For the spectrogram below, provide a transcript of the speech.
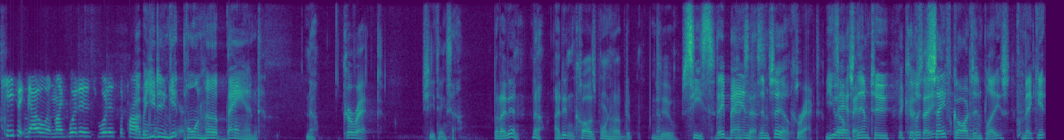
Keep it going. Like, what is what is the Uh, problem? but you didn't get here? Pornhub banned. No. Correct. She thinks so. But I didn't. No, I didn't cause Pornhub to, to cease. They banned access. themselves. Correct. You Self-ban. asked them to Because put they- safeguards in place, make it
